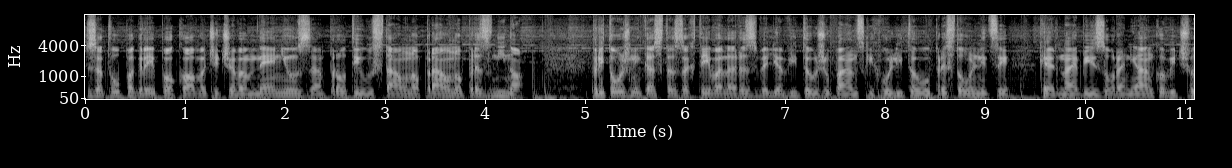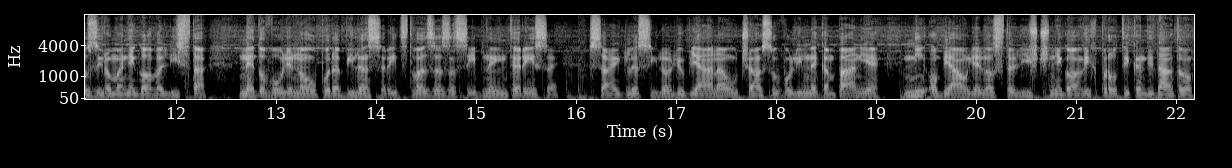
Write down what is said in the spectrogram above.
Zato pa gre po Kovačičevem mnenju za protiustavno pravno praznino. Pritožnika sta zahtevala razveljavitev županskih volitev v prestolnici, ker naj bi Zoran Jankovič oziroma njegova lista nedovoljeno uporabila sredstva za zasebne interese, saj glasilo Ljubljana v času volilne kampanje ni objavljeno stališč njegovih protikandidatov.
